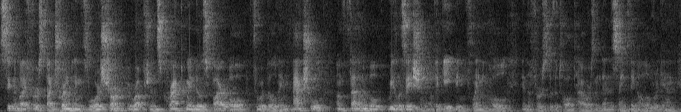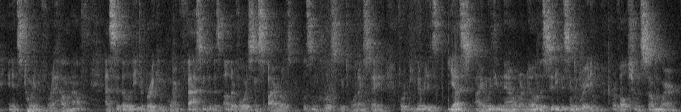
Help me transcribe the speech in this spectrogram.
signified first by trembling floor, sharp eruptions, cracked windows, fireball through a building, actual, unfathomable realization of the gaping, flaming hole in the first of the tall towers, and then the same thing all over again in its twin for a hellmouth. As civility to breaking point, fastened to this other voice and spirals, listen closely to what I say. For either it is yes, I am with you now, or no, the city disintegrating, revulsion somewhere,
